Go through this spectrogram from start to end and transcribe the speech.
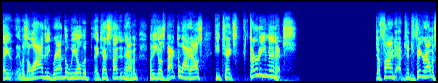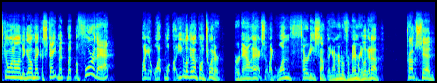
They, it was a lie that he grabbed the wheel. That they testified it didn't happen. But he goes back to White House. He takes 30 minutes to find out, to, to figure out what's going on to go make a statement. But before that, like at what you can look it up on Twitter or now X at like 1:30 something. I remember from memory. Look it up. Trump said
